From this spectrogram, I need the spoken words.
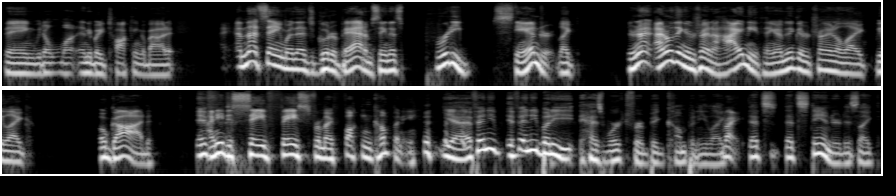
thing. We don't want anybody talking about it. I'm not saying whether that's good or bad. I'm saying that's pretty standard. Like they're not I don't think they're trying to hide anything. I think they're trying to like be like, oh God, If, I need to save face for my fucking company. yeah, if any if anybody has worked for a big company, like Right. that's that's standard. Is like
